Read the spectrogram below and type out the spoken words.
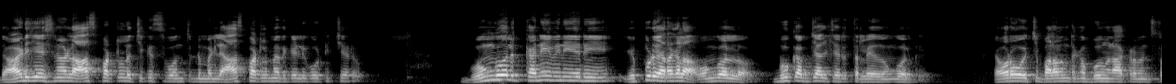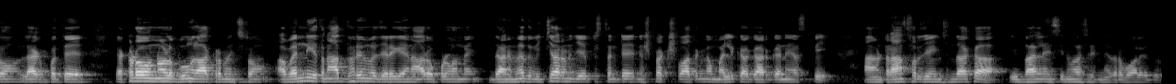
దాడి చేసిన వాళ్ళు హాస్పిటల్లో చికిత్స పొందుతుంటే మళ్ళీ హాస్పిటల్ మీదకి వెళ్ళి కొట్టించారు. ఒంగోలు కనీ వినేని ఎప్పుడు ఎరగల ఒంగోలులో? భూ కబ్జాల చరిత్ర లేదు ఒంగోలుకి. ఎవరో వచ్చి బలవంతంగా భూములు ఆక్రమించడం లేకపోతే ఎక్కడో ఉన్నవాళ్ళు భూములు ఆక్రమించడం అవన్నీ ఇతని ఆధ్వర్యంలో జరిగిన ఆరోపణలు ఉన్నాయి. దాని మీద విచారణ చేపిస్తుంటే నిష్పక్షపాతంగా మల్లికా గార్గ్ అనే ఎస్పీ ఆమె ట్రాన్స్ఫర్ చేయించిన దాకా ఈ బాలినేని శ్రీనివాసరెడ్డి నిద్రపోలేదు.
